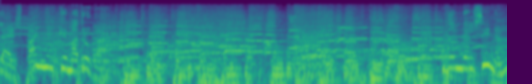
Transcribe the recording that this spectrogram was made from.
La España que madruga. Donde Alsina.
